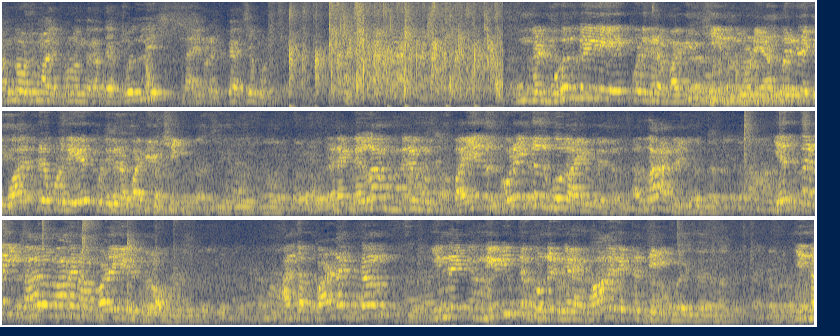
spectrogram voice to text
சந்தோஷமா இருக்கணுங்கிறத சொல்லி நான் என்னுடைய பேச்சை முடிச்சேன். உங்கள் முகங்களிலே ஏற்படுகிற மகிழ்ச்சி நம்மளுடைய நண்பர்களை பார்க்கிற பொழுது ஏற்படுகிற மகிழ்ச்சி. எனக்கெல்லாம் வயது குறைந்தது போல் ஆகிவிடுகிறது அதுதான் எத்தனை காலமாக நாம் பழகி இருக்கிறோம் அந்த பழக்கம் இன்றைக்கு நீடித்துக் கொண்டிருக்கிற காலகட்டத்தில் இந்த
